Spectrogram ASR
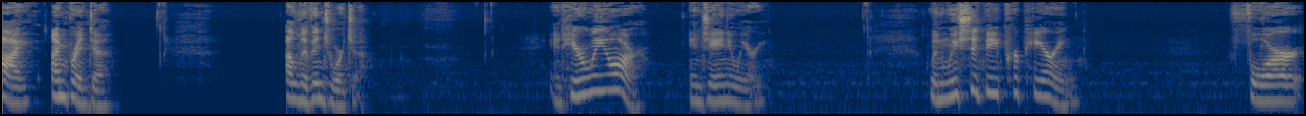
Hi, I'm Brenda. I live in Georgia. And here we are in January when we should be preparing for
